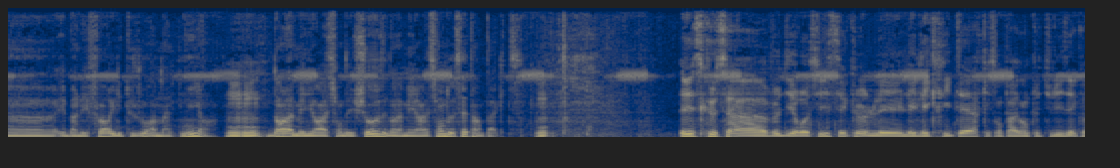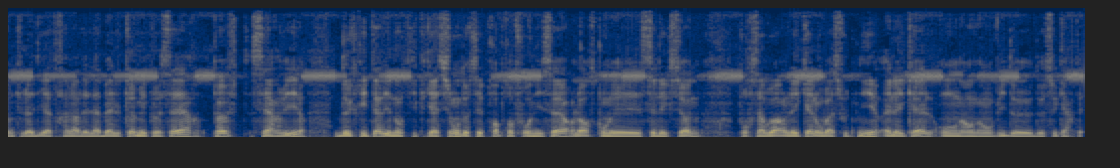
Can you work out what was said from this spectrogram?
euh, eh ben, l'effort, il est toujours à maintenir Mhm. dans l'amélioration des choses et dans l'amélioration de cet impact. Et ce que ça veut dire aussi, c'est que les, les- les critères qui sont par exemple utilisés, comme tu l'as dit, à travers des labels comme Ecocer, peuvent servir de critères d'identification de ses propres fournisseurs lorsqu'on les sélectionne pour savoir lesquels on va soutenir et lesquels on en a envie de, de s'écarter.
